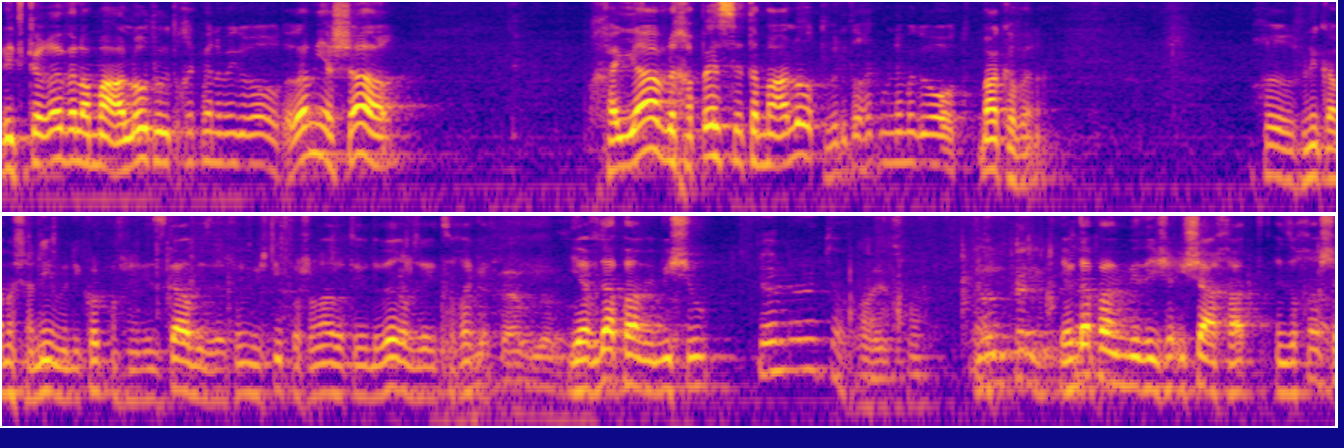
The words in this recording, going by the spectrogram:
להתקרב אל המעלות ולהתרחק מן המגרעות. אדם ישר חייב לחפש את המעלות ולהתרחק מן המגרעות. מה הכוונה? זוכר לפני כמה שנים, אני כל פעם שאני נזכר בזה, לפעמים אשתי פה שומעת אותי מדבר על זה, היא צוחקת. היא עבדה פעם עם מישהו, לא, לא, לא. לא לי. היא עבדה פעם עם אישה- אחת, אני זוכר ש...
